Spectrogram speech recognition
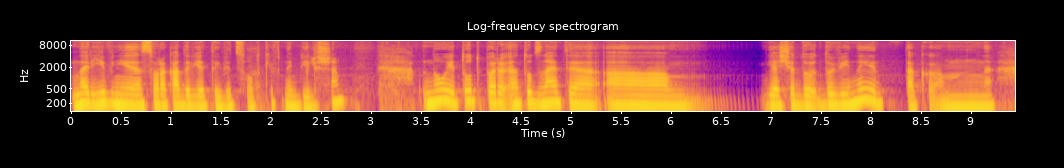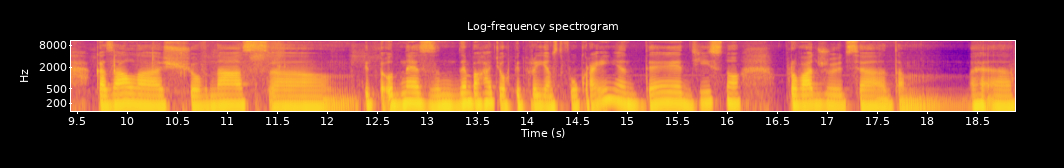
на рівні 49%, не більше. Ну і тут, пер- тут знаєте, я ще до, до війни так казала, що в нас е, під, одне з небагатьох підприємств в Україні, де дійсно впроваджуються там. Ге-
